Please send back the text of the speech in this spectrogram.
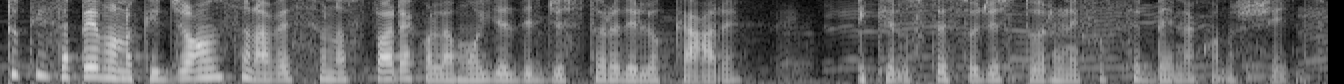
Tutti sapevano che Johnson avesse una storia con la moglie del gestore del locale e che lo stesso gestore ne fosse bene a conoscenza.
